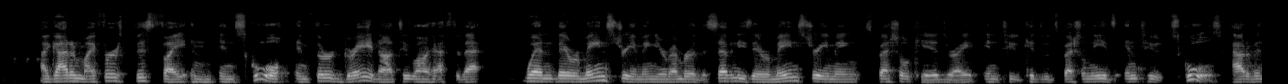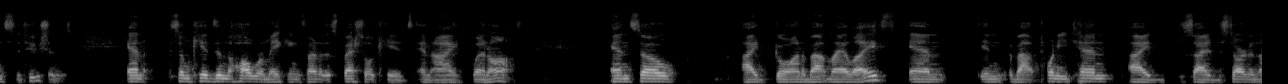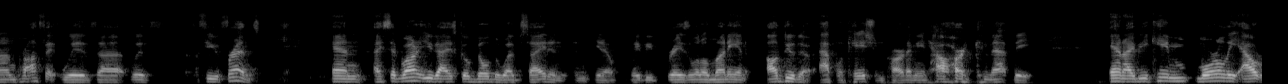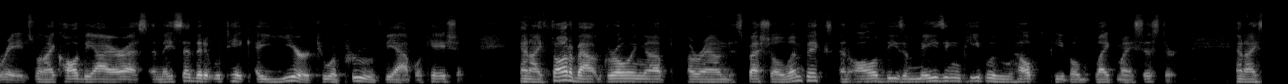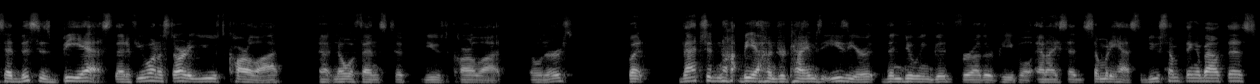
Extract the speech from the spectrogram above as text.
I got in my first fist fight in, in school in third grade, not too long after that, when they were mainstreaming. You remember in the 70s, they were mainstreaming special kids, right, into kids with special needs into schools, out of institutions. And some kids in the hall were making fun of the special kids, and I went off. And so I'd go on about my life. And in about 2010, I decided to start a nonprofit with, uh, with a few friends. And I said, why don't you guys go build the website and, and, you know, maybe raise a little money and I'll do the application part. I mean, how hard can that be? And I became morally outraged when I called the IRS and they said that it would take a year to approve the application. And I thought about growing up around Special Olympics and all of these amazing people who helped people like my sister. And I said, this is BS that if you want to start a used car lot, uh, no offense to used car lot owners, but that should not be a hundred times easier than doing good for other people. And I said, somebody has to do something about this.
